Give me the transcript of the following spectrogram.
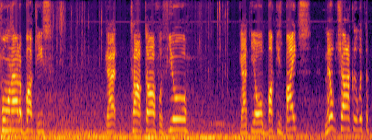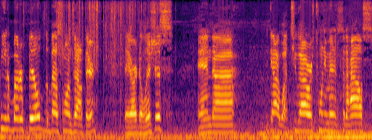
pulling out of Buc-ee's. Got topped off with fuel. Got the old Buc-ee's Bites. Milk chocolate with the peanut butter filled. The best ones out there. They are delicious. And uh, we got, what, two hours, 20 minutes to the house.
